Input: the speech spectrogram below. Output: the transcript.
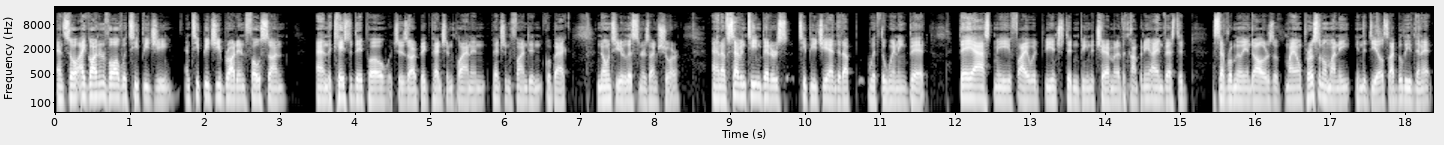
And so I got involved with TPG, and TPG brought in Fosun and the Caisse de Dépôt, which is our big pension plan and pension fund in Quebec, known to your listeners, I'm sure. And of 17 bidders, TPG ended up with the winning bid. They asked me if I would be interested in being the chairman of the company. I invested several million dollars of my own personal money in the deal, so I believed in it.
